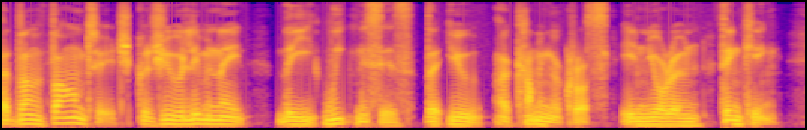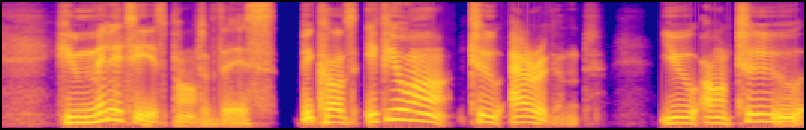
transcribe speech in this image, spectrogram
advantage because you eliminate the weaknesses that you are coming across in your own thinking. Humility is part of this because if you are too arrogant, you are too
